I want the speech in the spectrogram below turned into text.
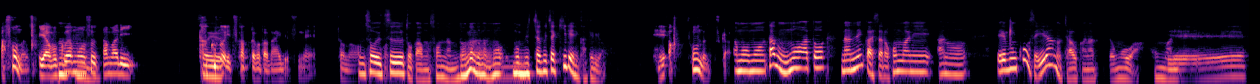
あ、そうなんですか。いや、僕はもうそ、うんあまり書くのに使ったことはないですね。そのそういうツールとかもそんなん、どんどんどんどんもうもうめちゃくちゃ綺麗に書けるよ。えあそうなんですか。あもうもう多分もうあと何年かしたらほんまにあの英文構成いらんのちゃうかなって思うわほんまに、へ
